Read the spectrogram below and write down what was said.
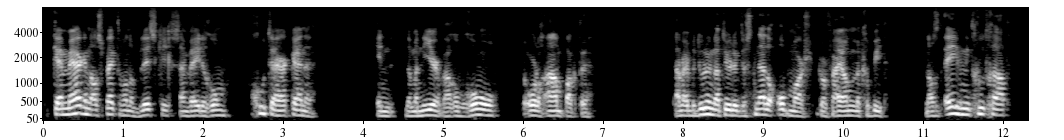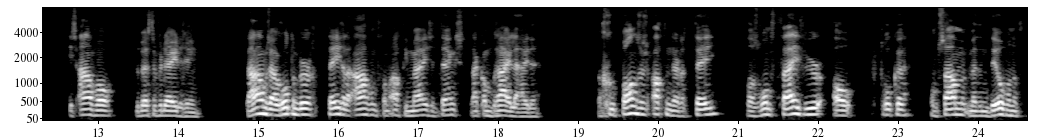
De kenmerkende aspecten van de Blitzkrieg zijn wederom goed te herkennen in de manier waarop Rommel de oorlog aanpakte. Daarmee bedoel ik natuurlijk de snelle opmars door vijandelijk gebied. En als het even niet goed gaat, is aanval de beste verdediging. Daarom zou Rottenburg tegen de avond van 18 mei zijn tanks naar Cambrai leiden. Een groep panzers 38T was rond 5 uur al vertrokken om samen met een deel van het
